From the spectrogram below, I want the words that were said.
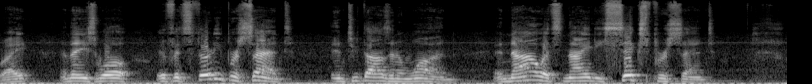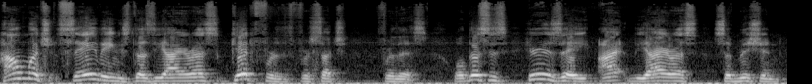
right? And then he said, well, if it's 30% in 2001 and now it's 96%, how much savings does the IRS get for for such for this? Well, this is here is a I, the IRS submission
